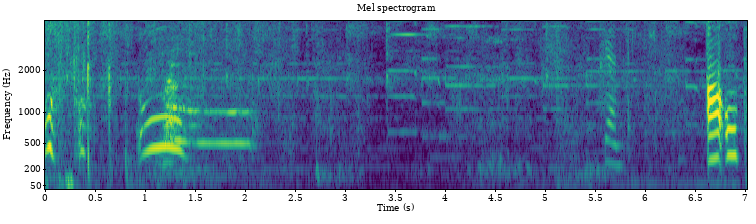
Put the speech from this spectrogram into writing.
Oh, oh, oh. Gan. Ah, upp.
